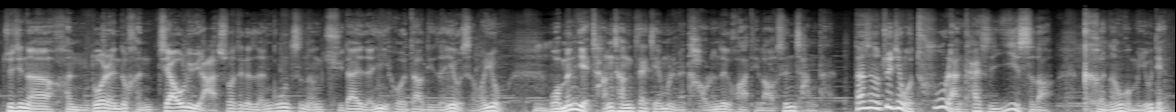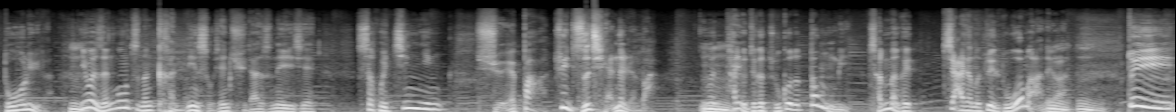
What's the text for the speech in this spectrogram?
最近呢，很多人都很焦虑啊，说这个人工智能取代人以后，到底人有什么用？我们也常常在节目里面讨论这个话题，老生常谈。但是呢，最近我突然开始意识到，可能我们有点多虑了，因为人工智能肯定首先取代的是那一些社会精英、学霸、最值钱的人吧，因为他有这个足够的动力，成本可以下降的最多嘛，对吧？嗯，对，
